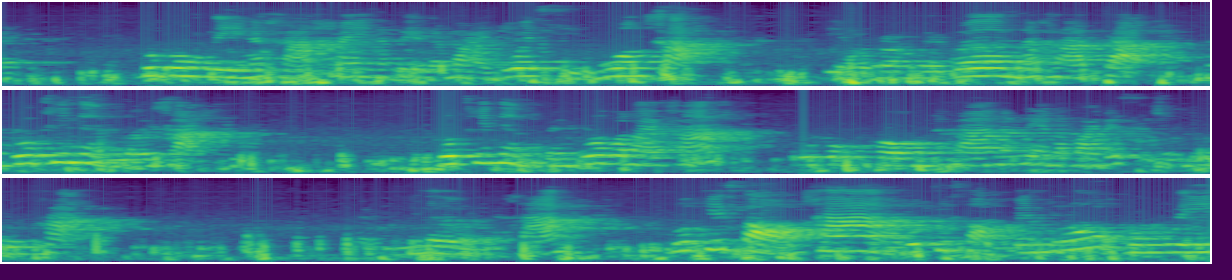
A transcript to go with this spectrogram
ง รูปวงรีนะคะ ให้นักเรียนระบายด้วยสีม่วงค่ะ เดี๋ยวเราไปเริ่มนะคะจากรูปที่หนึ่งเลยค่ะ รูปที่หนึ่งเป็นรูปอะไรคะรูปวงกลมนะคะ นักเรียนระบายด้วยสีชมพูค่ะแบบนี้เลยนะคะ รูปที่สองค่ะ รูปที่สองเป็นรูปวงรี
